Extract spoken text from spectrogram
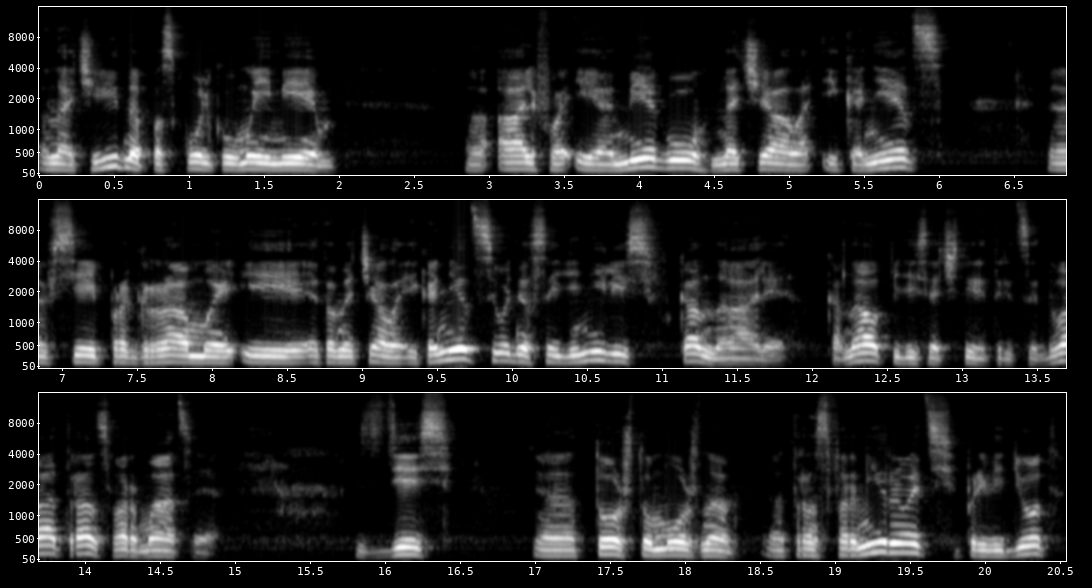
Она очевидна, поскольку мы имеем э, альфа и омегу, начало и конец э, всей программы. И это начало и конец сегодня соединились в канале. Канал 5432 «Трансформация». Здесь э, то, что можно трансформировать, приведет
